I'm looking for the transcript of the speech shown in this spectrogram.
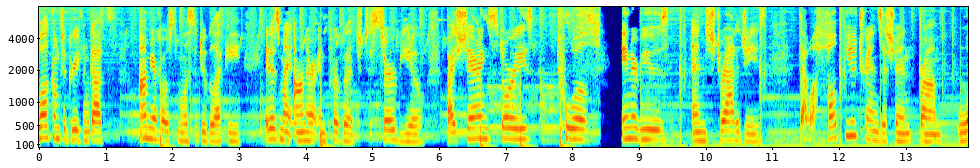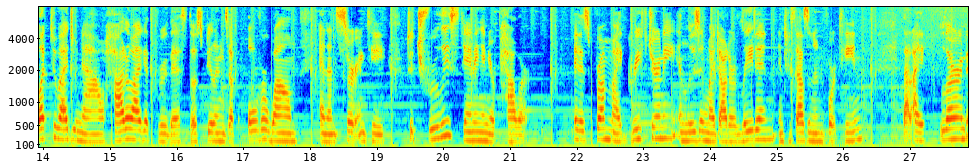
Welcome to Grief and Guts. I'm your host, Melissa Dugalecki. It is my honor and privilege to serve you by sharing stories, tools, interviews, and strategies that will help you transition from what do I do now? How do I get through this? Those feelings of overwhelm and uncertainty to truly standing in your power. It is from my grief journey in losing my daughter Layden in 2014 that I learned,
